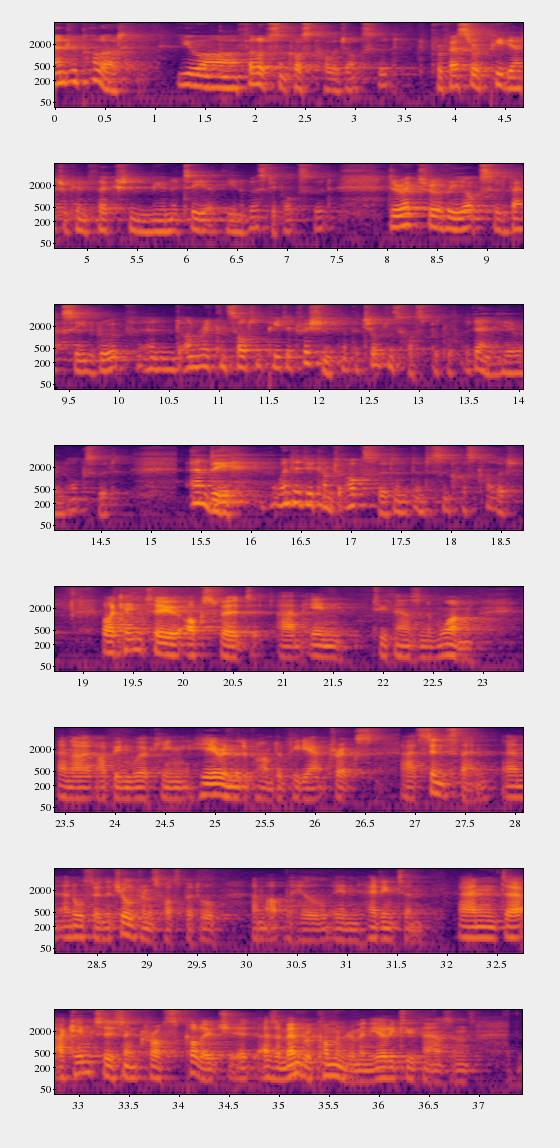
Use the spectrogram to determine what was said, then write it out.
Andrew Pollard, you are Fellow of St Cross College, Oxford, Professor of Paediatric Infection Immunity at the University of Oxford, Director of the Oxford Vaccine Group, and Honorary Consultant Paediatrician at the Children's Hospital, again here in Oxford. Andy, when did you come to Oxford and, and to St Cross College? Well, I came to Oxford um, in 2001 and I, have been working here in the Department of Paediatrics uh, since then and, and also in the Children's Hospital um, up the hill in Headington. And uh, I came to St Cross College uh, as a member of Common Room in the early 2000s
